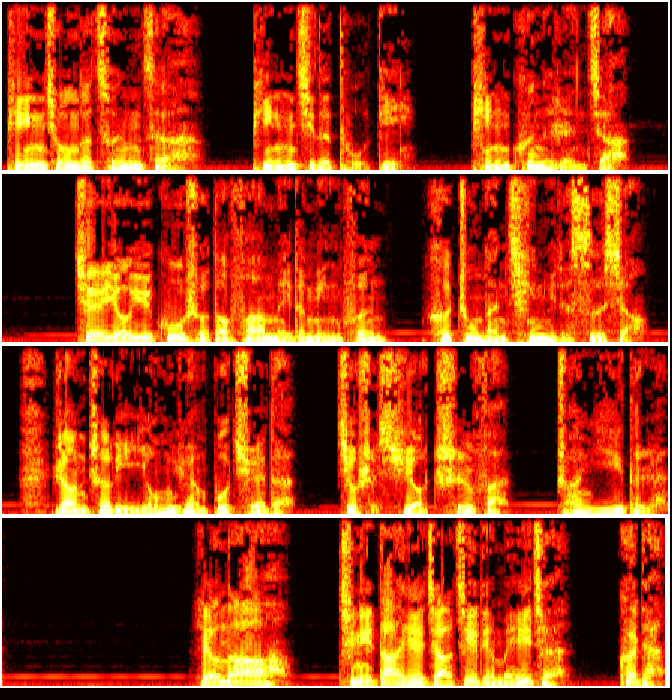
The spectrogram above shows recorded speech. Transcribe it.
贫穷的村子，贫瘠的土地，贫困的人家，却由于固守到发霉的民风和重男轻女的思想，让这里永远不缺的就是需要吃饭穿衣的人。柳孬，去你大爷家借点煤去，快点！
